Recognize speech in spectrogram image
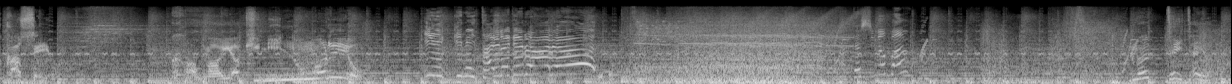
任せよ。輝きに飲まれよ。一気に平らげるある私の番。待っていたよ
